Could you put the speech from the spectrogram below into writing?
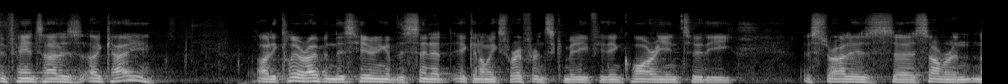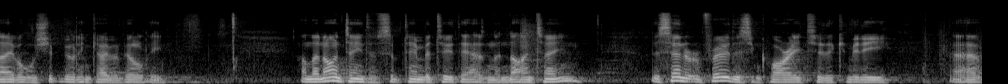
if Hansard is okay, I declare open this hearing of the Senate Economics Reference Committee for the inquiry into the Australia's uh, sovereign naval shipbuilding capability. On the 19th of September 2019, the Senate referred this inquiry to the committee, uh,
